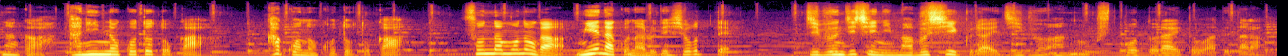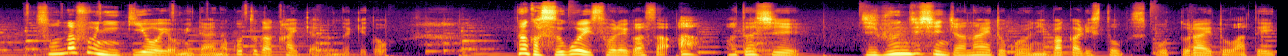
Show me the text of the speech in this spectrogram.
なんか他人のこととか過去のこととかそんなものが見えなくなるでしょって自分自身に眩しいくらい自分あのスポットライトを当てたらそんな風に生きようよみたいなことが書いてあるんだけどなんかすごいそれがさあ私自分自身じゃないところにばかりスポットライトを当て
